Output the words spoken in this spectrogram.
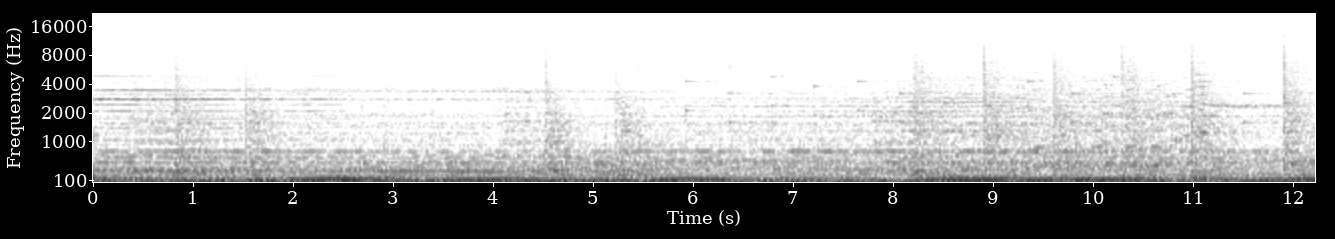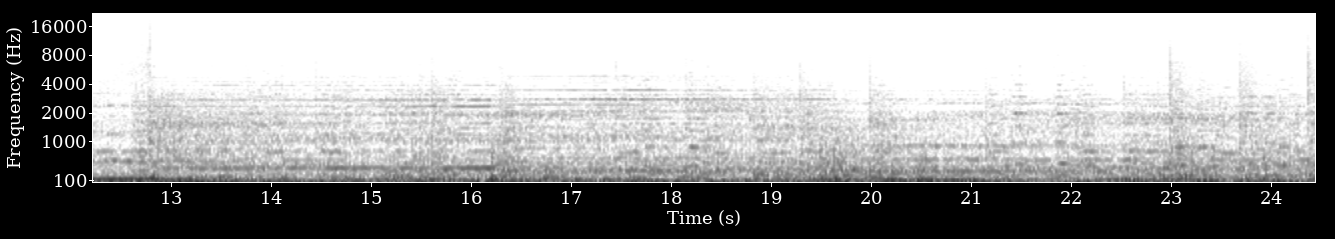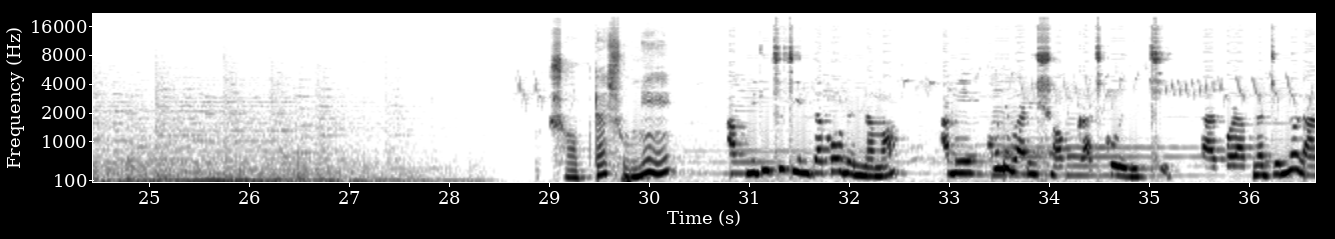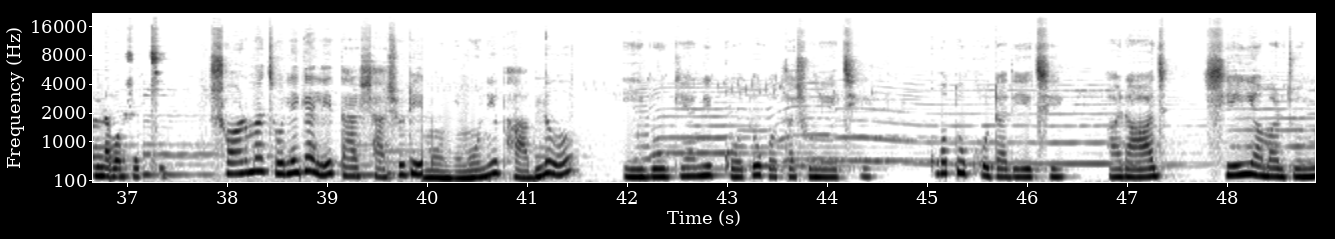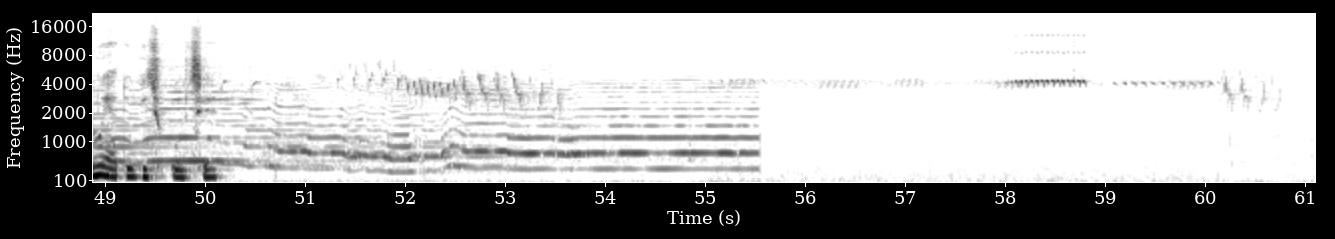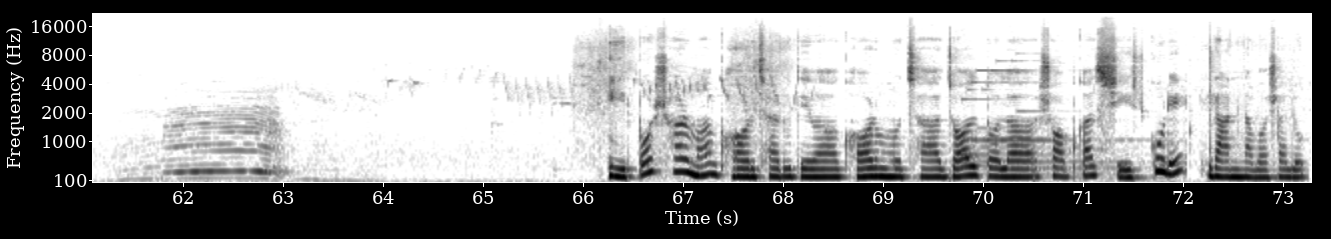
সবটা শুনে আপনি কিছু চিন্তা করবেন না মা। আমি এক্ষুনি বাড়ির সব কাজ করে দিচ্ছি। তারপর আপনার জন্য রান্না বসাচ্ছি। শর্মা চলে গেলে তার শাশুড়ি মনে মনে ভাবল এই বউকে আমি কত কথা শুনিয়েছি কত খোটা দিয়েছি আর আজ সেই আমার জন্য এত কিছু করছে। এরপর শর্মা ঘর ঝাড়ু দেওয়া, ঘর মোছা, জল তোলা, সব কাজ শেষ করে রান্না বসালো।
